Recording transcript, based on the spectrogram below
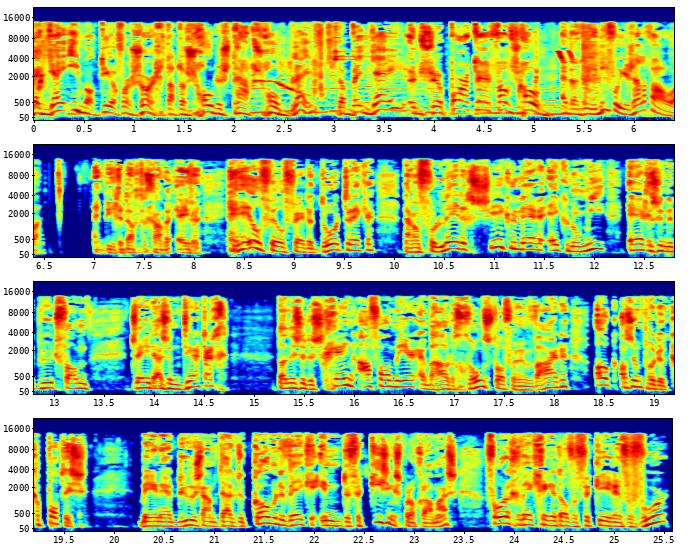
Ben jij iemand die ervoor zorgt dat een schone straat schoon blijft? Dan ben jij een supporter van schoon. En dat wil je niet voor jezelf houden. En die gedachte gaan we even heel veel verder doortrekken naar een volledig circulaire economie ergens in de buurt van 2030. Dan is er dus geen afval meer en behouden grondstoffen hun waarde, ook als een product kapot is. BNR Duurzaam duikt de komende weken in de verkiezingsprogramma's. Vorige week ging het over verkeer en vervoer.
